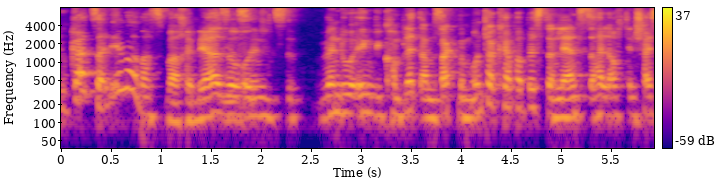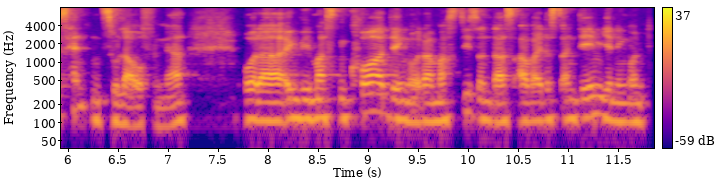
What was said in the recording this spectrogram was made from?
du kannst halt immer was machen, ja, so. und wenn du irgendwie komplett am Sack mit dem Unterkörper bist, dann lernst du halt auf den scheiß Händen zu laufen, ja oder irgendwie machst ein Core-Ding oder machst dies und das, arbeitest an demjenigen. Und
